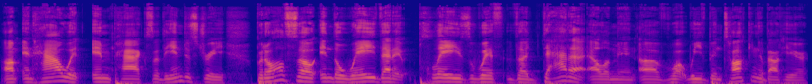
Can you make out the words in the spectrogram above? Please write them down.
um, and how it impacts the industry, but also in the way that it plays with the data element of what we've been talking about here.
